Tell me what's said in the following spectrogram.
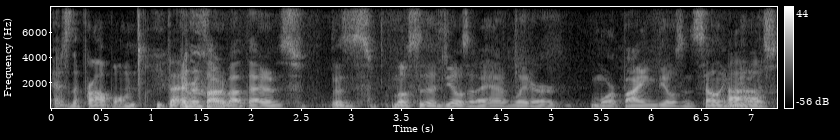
as the problem. But I never thought about that as because most of the deals that I have later are more buying deals and selling Uh-huh. deals.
